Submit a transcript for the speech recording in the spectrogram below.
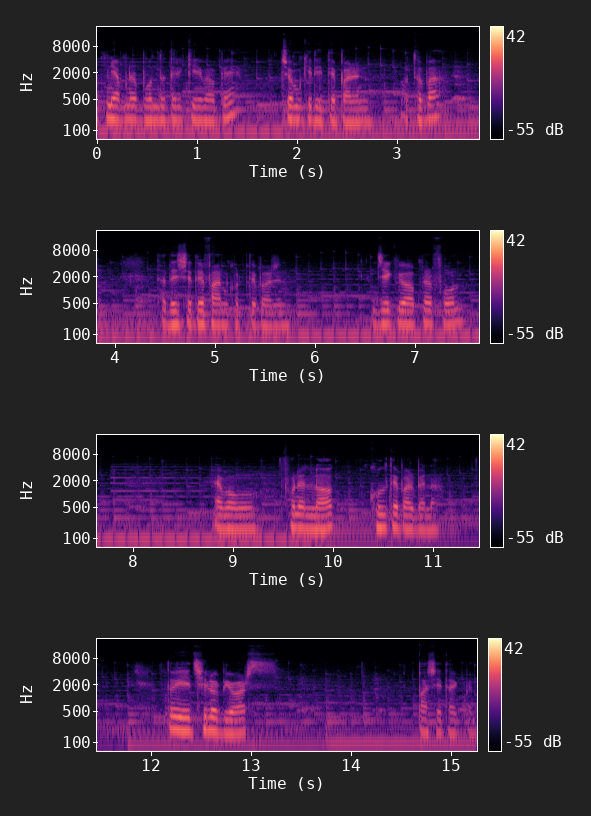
আপনি আপনার বন্ধুদেরকে এভাবে চমকে দিতে পারেন, অথবা তাদের সাথে ফান করতে পারেন। যে কেউ আপনার ফোন এবং ফোনের লক খুলতে পারবে না। তো এই ছিল ভিওয়ার্স পাশে থাকবেন।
